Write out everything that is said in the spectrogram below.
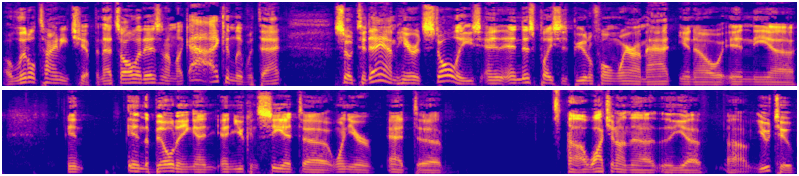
a little tiny chip, and that's all it is. And I'm like, ah, I can live with that. So today I'm here at Stoley's, and, and this place is beautiful. And where I'm at, you know, in the uh, in in the building, and, and you can see it uh, when you're at uh, uh watching on the the uh, uh, YouTube.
